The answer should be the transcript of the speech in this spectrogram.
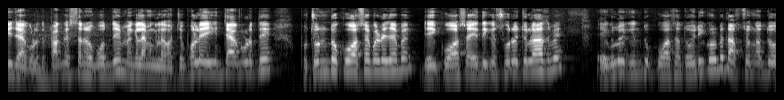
এই জায়গাগুলোতে। পাকিস্তানের উপর দিয়ে মেঘলা মেঘলা হচ্ছে। ফলে এই জায়গাগুলোতে প্রচণ্ড কুয়াশা বেড়ে যাবে। যেই কুয়াশা এদিকে সরে চলে আসবে, এগুলো কিন্তু কুয়াশা তৈরি করবে। তার সঙ্গে তো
